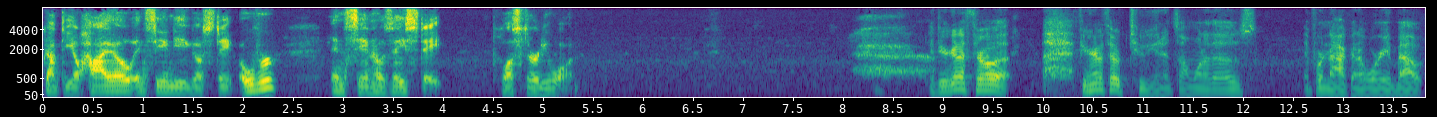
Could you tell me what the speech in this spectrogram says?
got the Ohio and San Diego State over, and San Jose State plus thirty one. if you're gonna throw a if you're gonna throw two units on one of those if we're not gonna worry about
